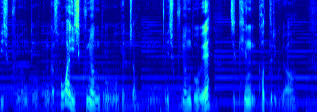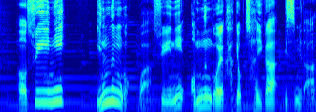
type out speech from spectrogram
29년도 그러니까 소화 29년도겠죠. 음, 29년도에 찍힌 것들이고요. 어, 수인이 있는 것과 수인이 없는 거의 가격 차이가 있습니다.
